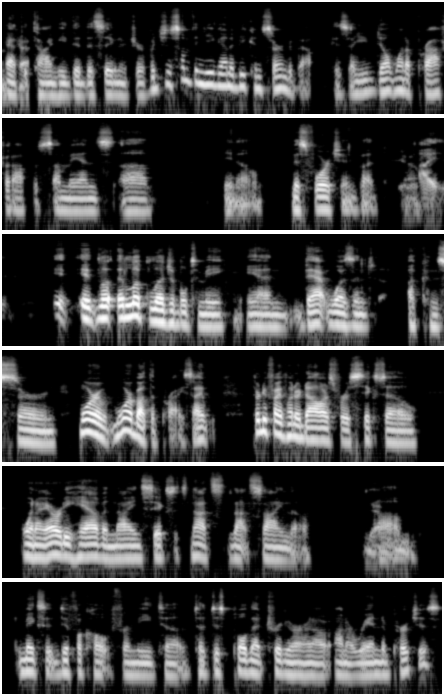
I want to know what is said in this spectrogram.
okay. at the time he did the signature, which is something you got to be concerned about because you don't want to profit off of some man's, uh, you know, misfortune. But yeah. I, it it, lo- it looked legible to me, and that wasn't a concern. More more about the price. I thirty five hundred dollars for a six zero when I already have a nine six. It's not not signed though. Yeah. Um, it makes it difficult for me to to just pull that trigger on a on a random purchase.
